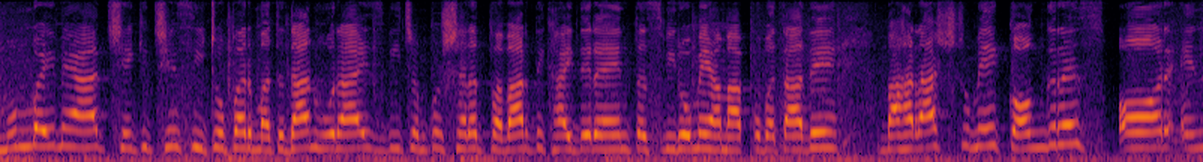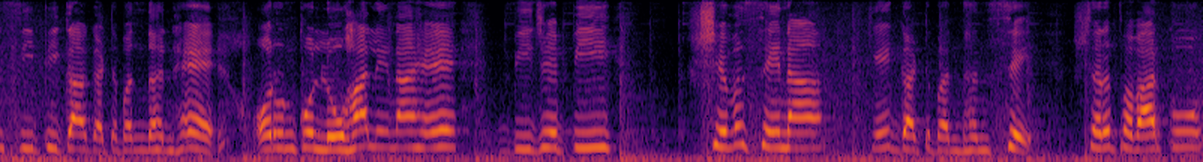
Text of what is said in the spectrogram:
मुंबई में आज छह की छह सीटों पर मतदान हो रहा है। इस बीच हमको शरद पवार दिखाई दे रहे हैं। इन तस्वीरों में हम आपको बता दें, महाराष्ट्र में कांग्रेस और एनसीपी का गठबंधन है और उनको लोहा लेना है बीजेपी शिवसेना के गठबंधन से। शरद पवार को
